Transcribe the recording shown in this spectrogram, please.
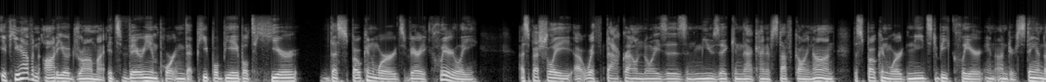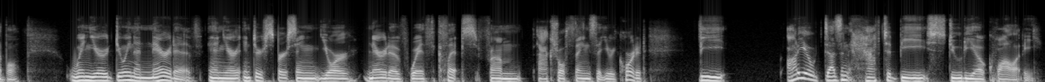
If you have an audio drama, it's very important that people be able to hear the spoken words very clearly, especially uh, with background noises and music and that kind of stuff going on. The spoken word needs to be clear and understandable. When you're doing a narrative and you're interspersing your narrative with clips from actual things that you recorded, the audio doesn't have to be studio quality,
